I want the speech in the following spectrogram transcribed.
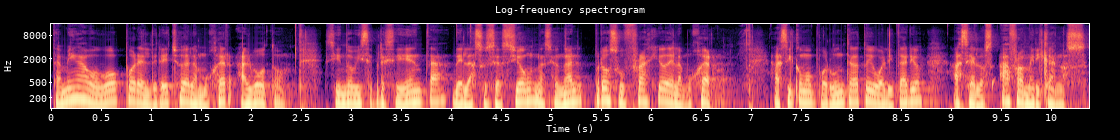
también abogó por el derecho de la mujer al voto, siendo vicepresidenta de la Asociación Nacional Pro Sufragio de la Mujer, así como por un trato igualitario hacia los afroamericanos,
